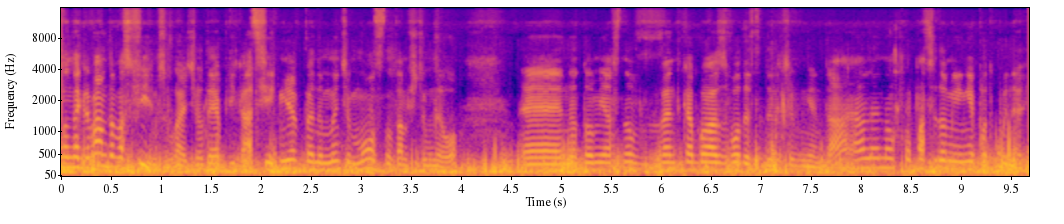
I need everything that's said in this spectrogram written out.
no, nagrywałem do Was film, słuchajcie, o tej aplikacji. Mnie w pewnym momencie mocno tam ściągnęło. E, Natomiast no, wędka była z wody wtedy wyciągnięta, ale no, chłopacy do mnie nie podpłynęli.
